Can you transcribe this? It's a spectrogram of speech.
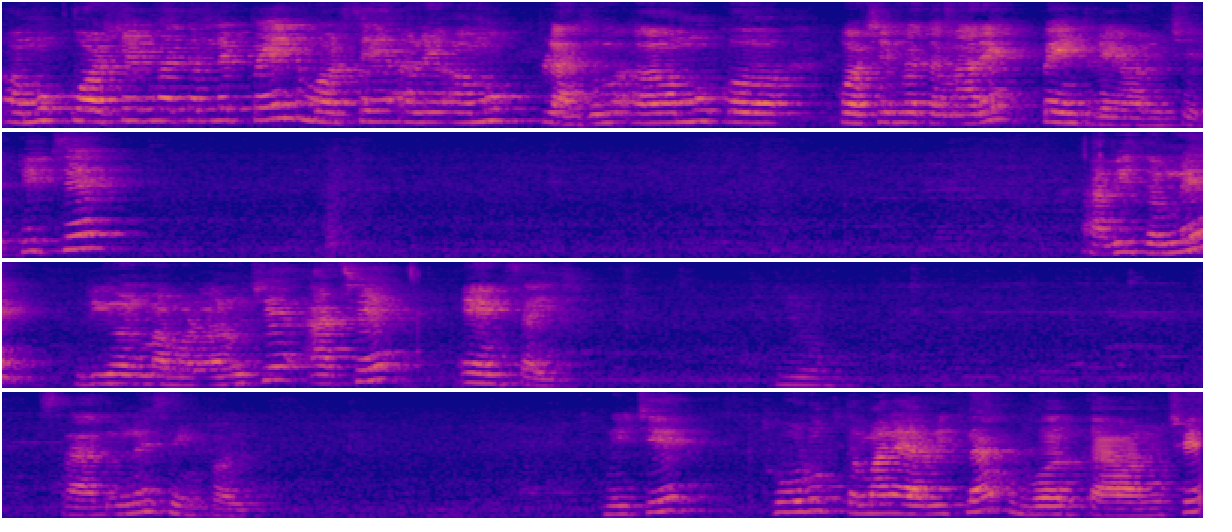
અમુક કોર્સેટમાં તમને પેન્ટ મળશે અને અમુક પ્લાઝોમાં, અમુક કોર્સેટમાં તમારે પેન્ટ રહેવાનું છે. ઠીક છે? આવી તમને રિયોનમાં મળવાનું છે. આ છે એમ સાઈઝ જુઓ. સાદું ને સિમ્પલ નીચે થોડુંક તમારે આવી રીતના વર્ક આવવાનું છે.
